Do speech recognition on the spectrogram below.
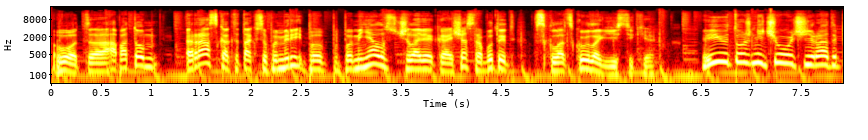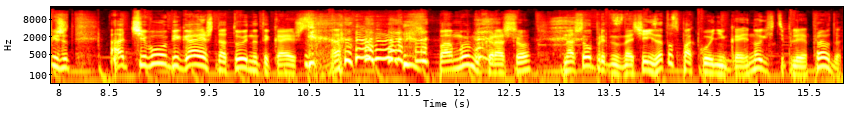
Вот. А потом раз как-то так все поменялось у человека, а сейчас работает в складской логистике. И тоже ничего, очень рад и пишет, от чего убегаешь, на то и натыкаешься. По-моему, хорошо. Нашел предназначение, зато спокойненько, и ноги в тепле, правда?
